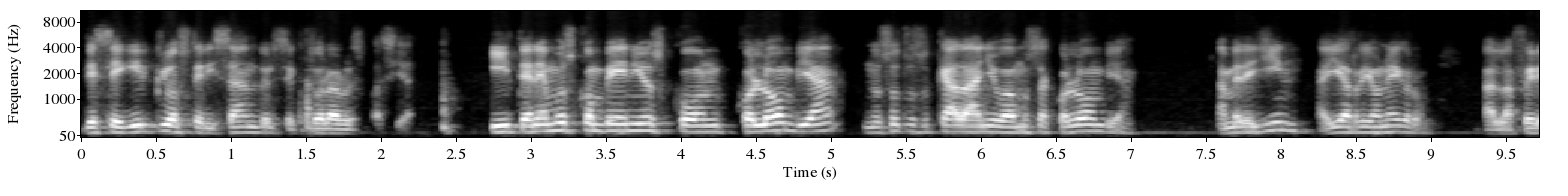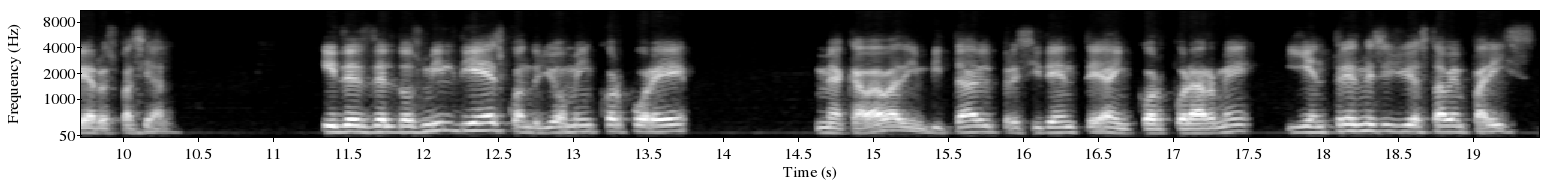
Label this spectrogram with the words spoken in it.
de seguir clusterizando el sector aeroespacial. Y tenemos convenios con Colombia. Nosotros cada año vamos a Colombia a Medellín, ahí a Río Negro, a la Feria Aeroespacial. Y desde el 2010, cuando yo me incorporé, me acababa de invitar el presidente a incorporarme y en tres meses yo ya estaba en París,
